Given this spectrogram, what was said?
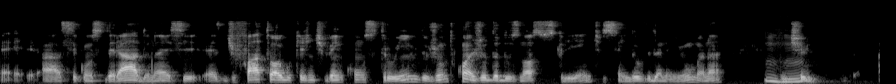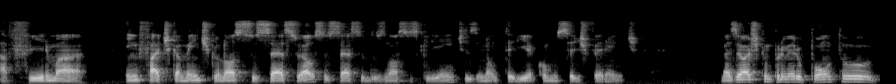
é, a ser considerado, né, esse, é de fato algo que a gente vem construindo junto com a ajuda dos nossos clientes, sem dúvida nenhuma, né? Uhum. A gente afirma enfaticamente que o nosso sucesso é o sucesso dos nossos clientes e não teria como ser diferente. Mas eu acho que um primeiro ponto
